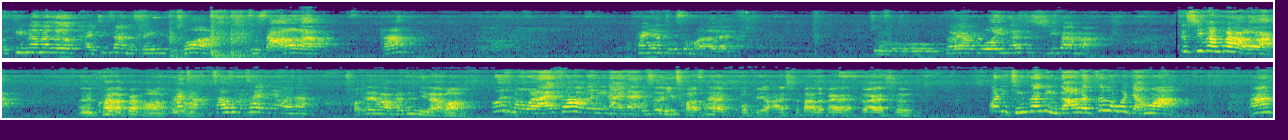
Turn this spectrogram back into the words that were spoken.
我听到那个排气扇的声音不错啊，煮啥了啦？啊？我看一下煮什么了嘞？煮高压锅应该是稀饭吧？这稀饭快好了吧？嗯，快了，快好了，那炒快好了。炒什么菜？今天晚上？炒菜的话还是你来吧。为什么我来？说好的你来的。不是你炒的菜我比较爱吃，大家都爱都爱吃。哇，你情商挺高的，这么会讲话，啊？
